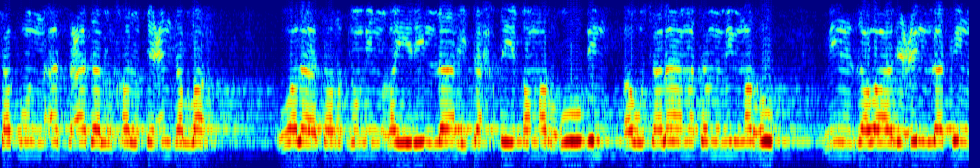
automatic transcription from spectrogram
تكن أسعد الخلق عند الله. ولا ترج من غير الله تحقيق مرغوب أو سلامة من مرهوب. من زوال علة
